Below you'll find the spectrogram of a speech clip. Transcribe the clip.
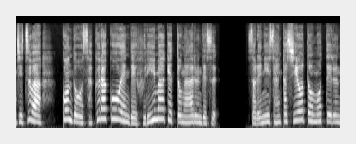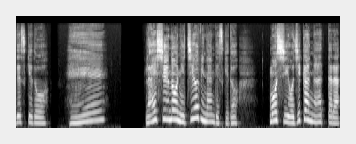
実は今度桜公園でフリーマーケットがあるんです。それに参加しようと思っているんですけど。へえ。来週の日曜日なんですけど、もしお時間があったら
